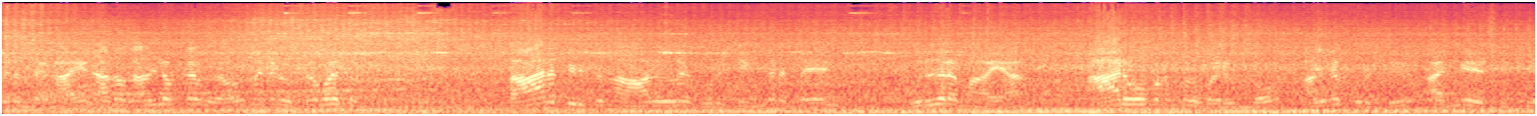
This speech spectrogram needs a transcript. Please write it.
തന്നെ അതിന് അതൊക്കെ അതിലൊക്കെ ഗവൺമെന്റിന് ഉത്തരവാദിത്തം സ്ഥാനത്തിരിക്കുന്ന ആളുകളെ കുറിച്ച് ഇങ്ങനത്തെ ഗുരുതരമായ ആരോപണങ്ങൾ വരുമ്പോൾ അതിനെക്കുറിച്ച് അന്വേഷിച്ച്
